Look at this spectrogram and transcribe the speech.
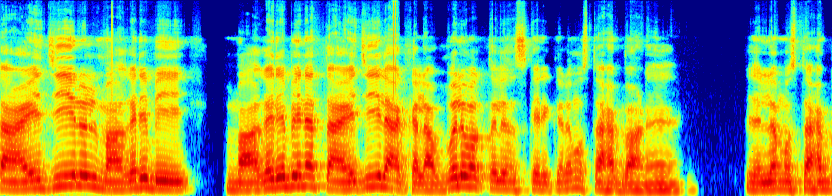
തഴജീലുൽ മകരിബി മകരിബിനെ തഴജീലാക്കൽ അവൽ വക്തിൽ നിസ്കരിക്കൽ മുസ്തഹബാണ്. ഇതെല്ലാം മുസ്തഹബ.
